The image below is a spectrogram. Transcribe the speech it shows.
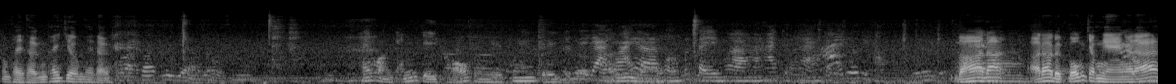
Ông thầy Thuận thấy chưa ông thầy Thuận? Thấy hoàn cảnh chị khổ tội nghiệp quá chị. Đi ra ngoài mượn tiền hai chục ngàn. Đứa đi học đó đó. ở đó được 400 ngàn rồi đó.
